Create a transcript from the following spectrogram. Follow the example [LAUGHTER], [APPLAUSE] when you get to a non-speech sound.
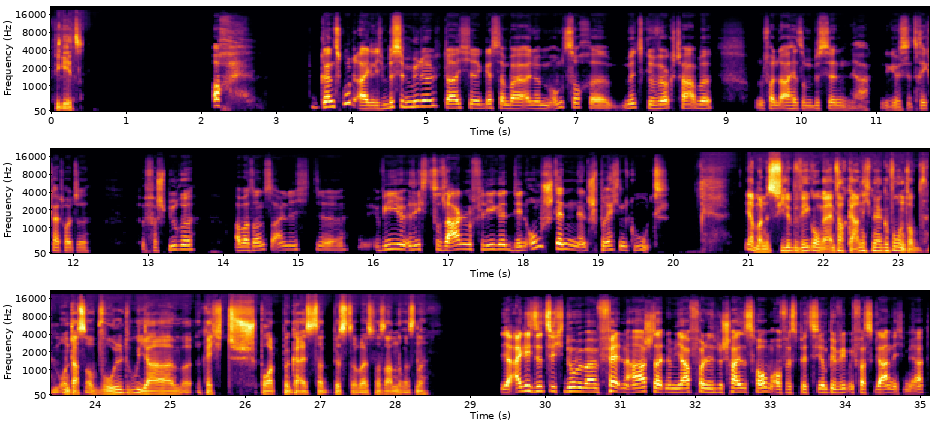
Wie geht's? Ach, ganz gut eigentlich. Ein bisschen müde, da ich äh, gestern bei einem Umzug äh, mitgewirkt habe und von daher so ein bisschen, ja, eine gewisse Trägheit heute äh, verspüre. Aber sonst eigentlich, äh, wie ich zu sagen pflege, den Umständen entsprechend gut. Ja, man ist viele Bewegungen einfach gar nicht mehr gewohnt. Und das, obwohl du ja äh, recht sportbegeistert bist, aber ist was anderes, ne? Ja, eigentlich sitze ich nur mit meinem fetten Arsch seit einem Jahr vor diesem scheiß Homeoffice-PC und bewege mich fast gar nicht mehr.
